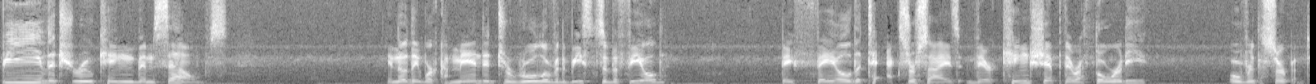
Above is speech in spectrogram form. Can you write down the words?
be the true king themselves. And though they were commanded to rule over the beasts of the field, they failed to exercise their kingship, their authority over the serpent.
